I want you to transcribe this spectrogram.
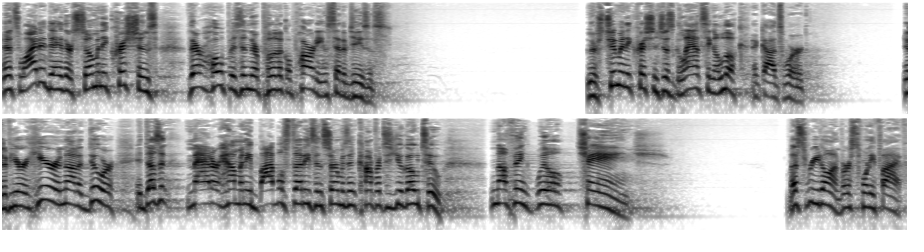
And it's why today there's so many Christians, their hope is in their political party instead of Jesus. And there's too many Christians just glancing a look at God's word. And if you're a hearer and not a doer, it doesn't matter how many Bible studies and sermons and conferences you go to, nothing will change. Let's read on, verse 25.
